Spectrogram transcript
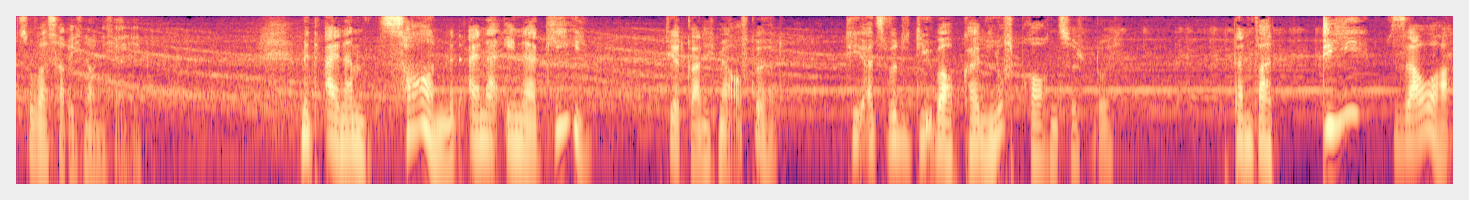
Sowas habe ich noch nicht erlebt. Mit einem Zorn, mit einer Energie. Die hat gar nicht mehr aufgehört. Die, als würde die überhaupt keine Luft brauchen zwischendurch. Dann war die sauer,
